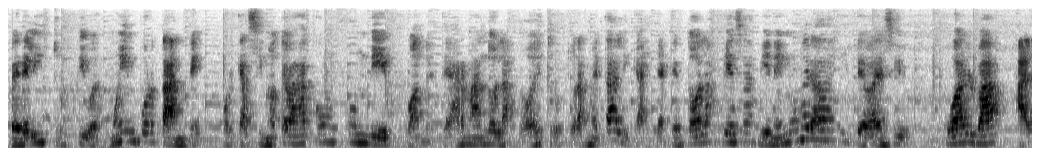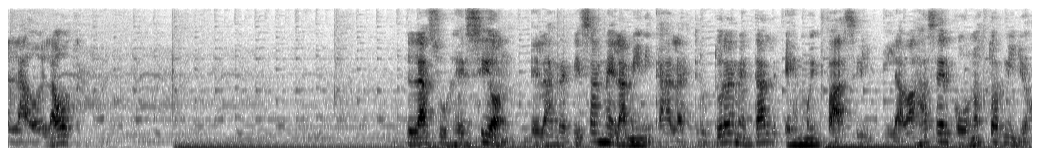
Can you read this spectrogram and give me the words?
Ver el instructivo es muy importante porque así no te vas a confundir cuando estés armando las dos estructuras metálicas ya que todas las piezas vienen numeradas y te va a decir cuál va al lado de la otra. La sujeción de las repisas melamínicas a la estructura de metal es muy fácil y la vas a hacer con unos tornillos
